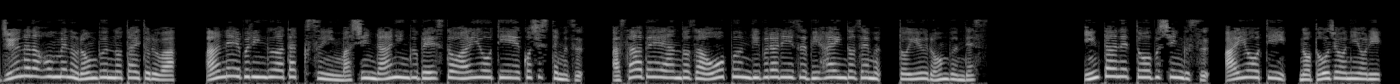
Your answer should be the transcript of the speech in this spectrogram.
17本目の論文のタイトルは、Unabling Attacks in Machine Learning Based IoT Ecosystems, A Survey and the Open Libraries Behind Them という論文です。インターネットオブシングス IoT の登場により、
